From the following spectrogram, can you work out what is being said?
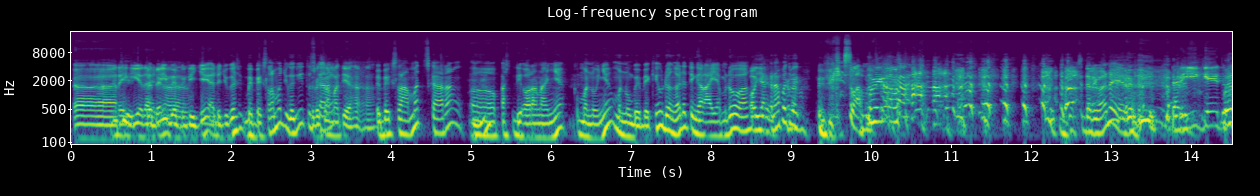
eh Regi tadi Bebek, bebek. DJ ada juga bebek selamat juga gitu Bebek sekarang. selamat ya. Bebek selamat sekarang eh, pas di orang nanya ke menunya menu bebeknya udah nggak ada tinggal ayam doang. Oh ya, kenapa tuh? Bek? Bebeknya selamat. Jokes dari mana ya? tuh? Dari IG itu.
